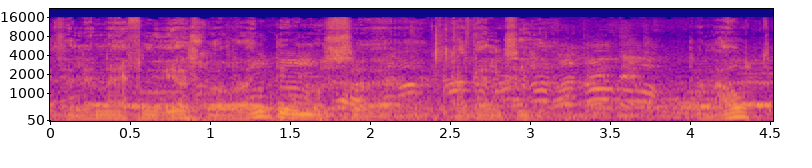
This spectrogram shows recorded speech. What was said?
ήθελε να ευνηδιάσει τον Αβραήτη, όμως ε, κατάληξε τον out.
